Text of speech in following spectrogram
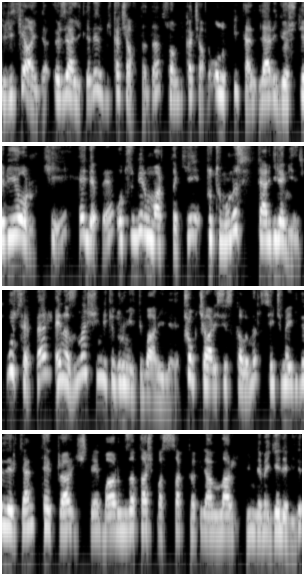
bir iki ayda özellikle de birkaç haftada son birkaç hafta olup bitenler gösteriyor ki HDP 31 Mart'taki tutumunu sergilemeyecek. Bu sefer en azından şimdiki durum itibariyle çok çaresiz kalınır. Seçime gidilirken tekrar işte bağrımıza taş bassak da filanlar gündeme gelebilir.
